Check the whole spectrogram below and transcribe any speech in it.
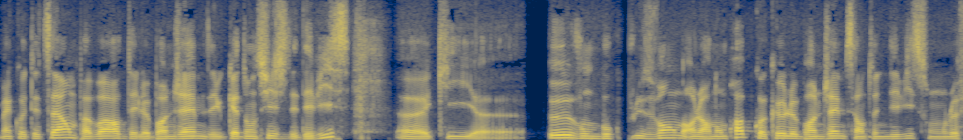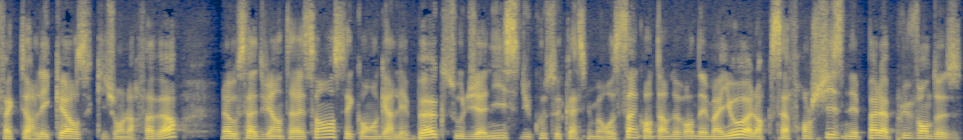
Mais à côté de ça, on peut avoir des LeBron James, des Luka des Davis, qui eux vont beaucoup plus vendre en leur nom propre, quoique LeBron James et Anthony Davis sont le facteur Lakers qui joue en leur faveur. Là où ça devient intéressant, c'est quand on regarde les Bucks où Giannis du coup se classe numéro 5 en termes de vente des maillots alors que sa franchise n'est pas la plus vendeuse.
